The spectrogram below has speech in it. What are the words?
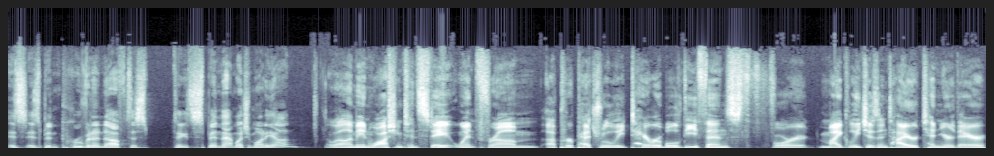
has been proven enough to to spend that much money on? Well, I mean, Washington State went from a perpetually terrible defense for Mike Leach's entire tenure there,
